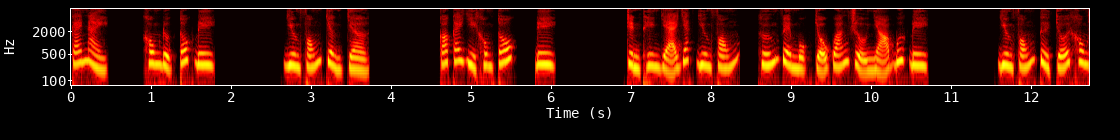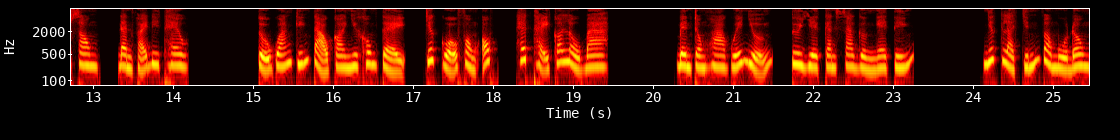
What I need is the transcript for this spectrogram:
Cái này, không được tốt đi. Dương Phóng chần chờ. Có cái gì không tốt, đi. Trình Thiên Giả dắt Dương Phóng, hướng về một chỗ quán rượu nhỏ bước đi. Dương Phóng từ chối không xong, đành phải đi theo. Tử quán kiến tạo coi như không tệ, chất gỗ phòng ốc, hết thảy có lầu ba. Bên trong hoa quế nhưỡng, tươi dê canh xa gần nghe tiếng. Nhất là chính vào mùa đông,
